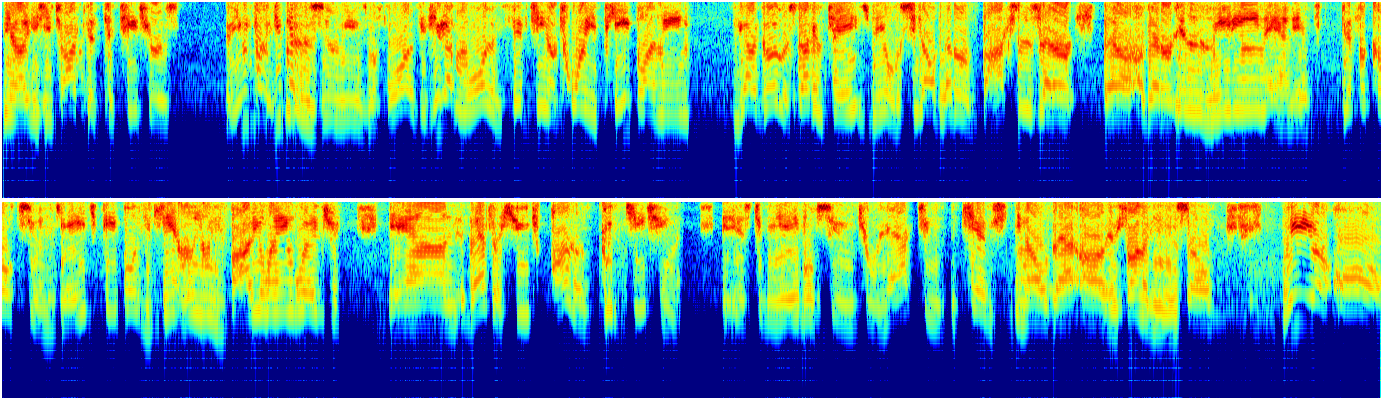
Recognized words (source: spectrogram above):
You know, you, talk to, to teachers You've, you've been in Zoom meetings before. If you got more than 15 or 20 people, I mean, you got to go to the second page, be able to see all the other boxes that are that are that are in the meeting, and it's difficult to engage people. You can't really read body language, and that's a huge part of good teaching is to be able to to react to the kids, you know, that are in front of you. So we are all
